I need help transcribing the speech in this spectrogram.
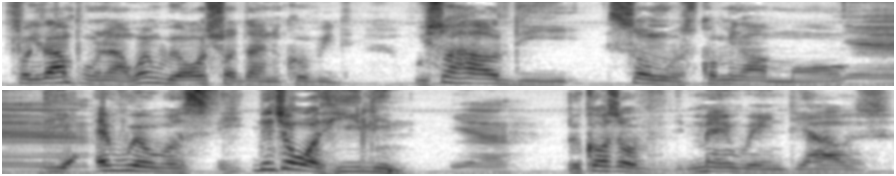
for example, now when we were all shut down in COVID, we saw how the sun was coming out more. Yeah. The everywhere was nature was healing Yeah. because of the men were in the house.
